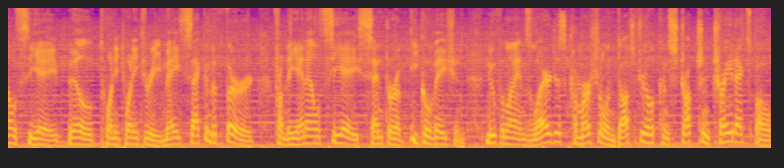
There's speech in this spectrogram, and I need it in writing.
NLCA Build 2023, May 2nd to 3rd, from the NLCA Center of Ecovation, Newfoundland's largest commercial industrial construction trade expo,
